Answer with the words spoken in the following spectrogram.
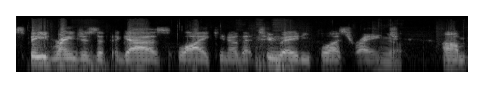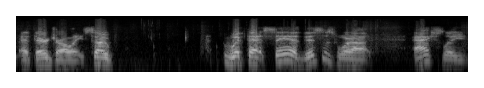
speed ranges that the guys like, you know, that 280 plus range yeah. um, at their draw weight. So, with that said, this is what I actually,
